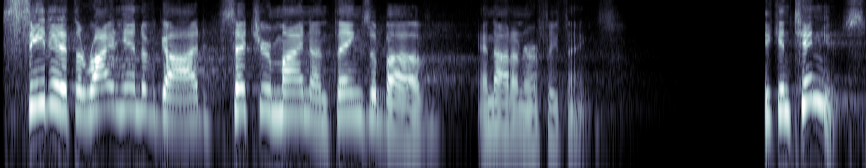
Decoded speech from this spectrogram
Seated at the right hand of God, set your mind on things above and not on earthly things. He continues.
